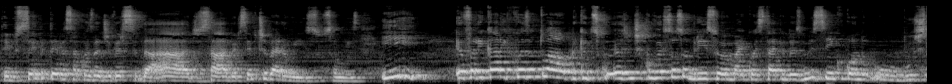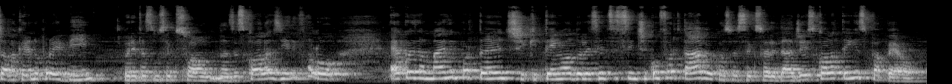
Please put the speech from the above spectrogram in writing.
tem- sempre teve essa coisa da diversidade, sabe? Eles sempre tiveram isso, São Luís. E eu falei, cara, que coisa atual, porque a gente conversou sobre isso, eu e o Michael Stipe, em 2005, quando o Bush estava querendo proibir orientação sexual nas escolas, e ele falou. É a coisa mais importante que tem o adolescente se sentir confortável com a sua sexualidade. A escola tem esse papel,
